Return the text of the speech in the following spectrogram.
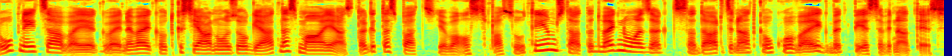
rūpnīcā, vajag vai nevajag kaut kas jānozog, jāatnes mājās. Tagad tas pats, ja valsts pasūtījums, tā tad vajag nozagt, sadārdzināt kaut ko vajag, bet piesavināties.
